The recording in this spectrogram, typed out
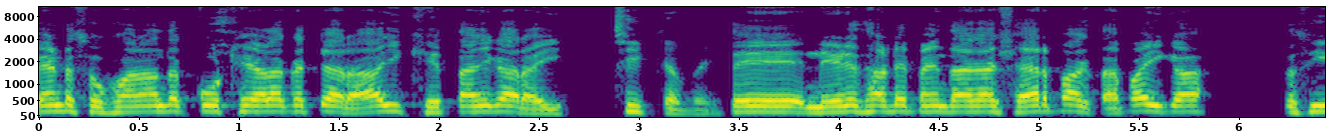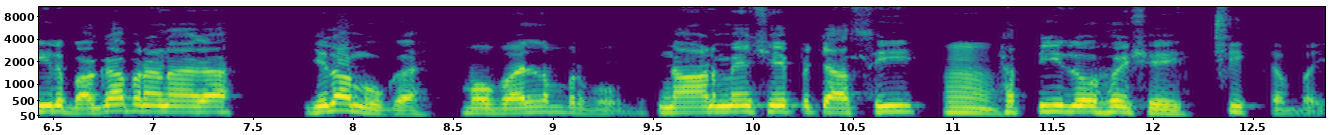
ਪਿੰਡ ਸੁਖਾਨਾ ਦਾ ਕੋਠੇ ਵਾਲਾ ਕਚਾਰਾ ਜੀ ਖੇਤਾਂ 'ਚ ਘਰ ਆ ਜੀ। ਠੀਕ ਹੈ ਬਾਈ। ਤੇ ਨੇੜੇ ਸਾਡੇ ਪੈਂਦਾ ਹੈਗਾ ਸ਼ਹਿਰ ਭਗਤਾ ਭਾਈ ਕਾ ਤਹਿਸੀਲ ਬਾਗਾ ਪੁਰਾਣਾ ਹੈਗਾ ਜ਼ਿਲ੍ਹਾ ਮੋਗਾ ਹੈ। ਮੋਬਾਈਲ ਨੰਬਰ ਬੋਲ ਦੋ 99685 ਹੂੰ। 38206 ਠੀਕ ਹੈ ਬਾਈ।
